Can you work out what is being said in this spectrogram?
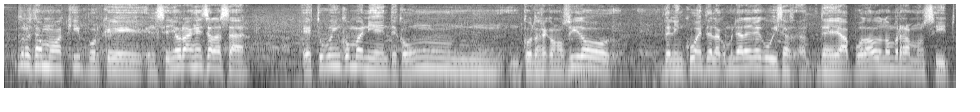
Nosotros estamos aquí porque el señor Ángel Salazar estuvo inconveniente con un con el reconocido delincuente de la comunidad de Yaguiza, de apodado el nombre Ramoncito.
